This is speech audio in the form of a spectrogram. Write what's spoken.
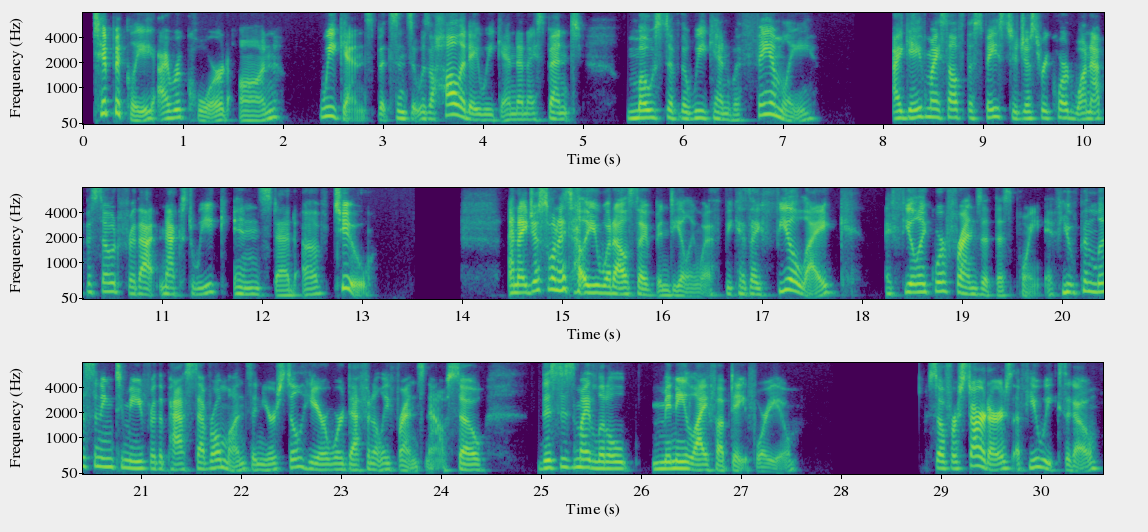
typically I record on weekends. But since it was a holiday weekend and I spent most of the weekend with family, I gave myself the space to just record one episode for that next week instead of two. And I just want to tell you what else I've been dealing with because I feel like I feel like we're friends at this point. If you've been listening to me for the past several months and you're still here, we're definitely friends now. So, this is my little mini life update for you. So, for starters, a few weeks ago,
